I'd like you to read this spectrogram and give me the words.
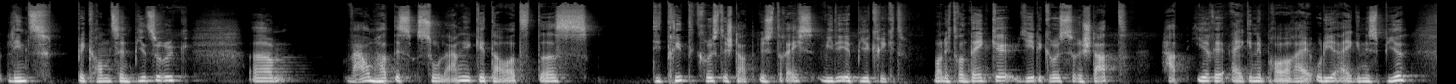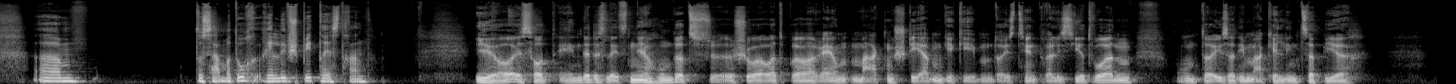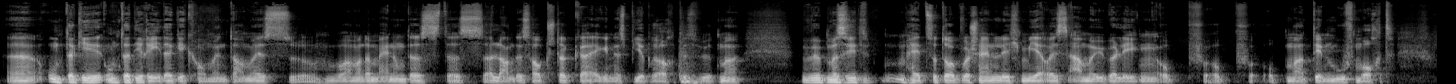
Linz bekommt sein Bier zurück. Ähm, warum hat es so lange gedauert, dass die drittgrößte Stadt Österreichs wieder ihr Bier kriegt. Wenn ich daran denke, jede größere Stadt hat ihre eigene Brauerei oder ihr eigenes Bier. Ähm, da sind wir doch relativ spät erst dran. Ja, es hat Ende des letzten Jahrhunderts äh, schon eine Art Brauerei- und Markensterben gegeben. Da ist zentralisiert worden und da ist auch die Marke Linzer Bier äh, unter, unter die Räder gekommen. Damals äh, war man der Meinung, dass, dass eine Landeshauptstadt kein eigenes Bier braucht. Das würde man, würde man sich heutzutage wahrscheinlich mehr als einmal überlegen, ob, ob, ob man den Move macht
